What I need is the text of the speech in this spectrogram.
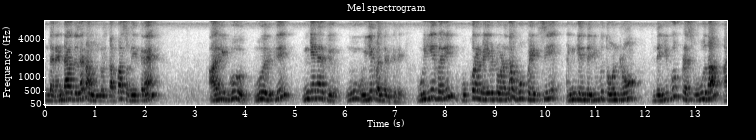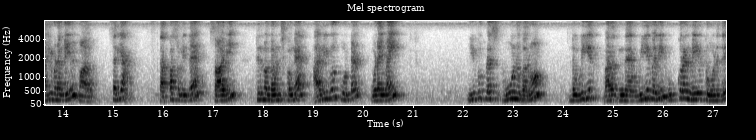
இந்த ரெண்டாவதுல நான் உங்களுக்கு தப்பாக சொல்லியிருக்கிறேன். அறிவு ஊ இருக்கு. இங்கே என்ன இருக்கு? ஊ உயிர் வந்திருக்குது. உயிர் வரி உக்குரல் மெய்விட்டு தான் ஊ போயிடுச்சு. இங்கே இந்த இவ்வு தோன்றும். இந்த இவ்வு ப்ளஸ் ஊ தான் அறிவுடைமைன்னு மாறும். சரியா? தப்பாக சொல்லிட்டேன். சாரி திரும்ப கவனிச்சுக்கோங்க. அறிவு கூட்டல் உடைமை. இவ்வு ப்ளஸ் ஊன்னு வரும். இந்த உயிர் வர இந்த உயிர் வரி உக்குரன் மெய்விட்டு ஓடுது.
